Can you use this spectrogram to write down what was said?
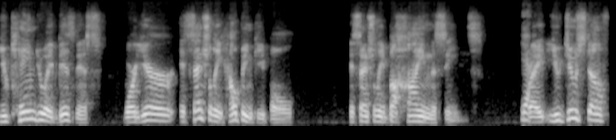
you came to a business where you're essentially helping people, essentially behind the scenes, yeah. right? You do stuff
